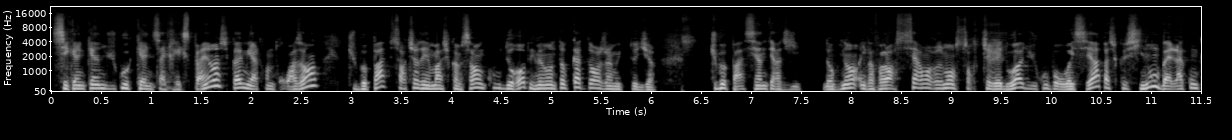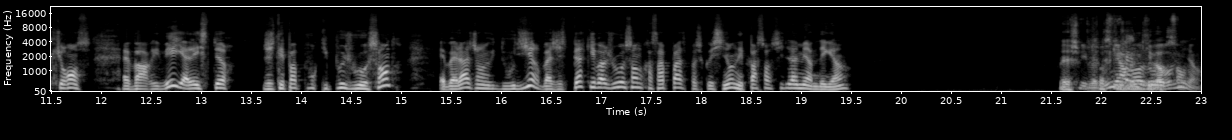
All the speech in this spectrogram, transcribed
c'est quelqu'un du coup qui a une sacrée expérience. Quand même, il a 33 ans. Tu peux pas sortir des matchs comme ça en Coupe d'Europe et même en top 14, j'ai envie de te dire. Tu peux pas, c'est interdit. Donc non, il va falloir sérieusement sortir les doigts du coup pour WCA parce que sinon, ben, la concurrence, elle va arriver. Il y a Leicester. J'étais pas pour qu'il peut jouer au centre. Et ben là, j'ai envie de vous dire, ben, j'espère qu'il va jouer au centre à sa place parce que sinon, on n'est pas sorti de la merde, les gars. Mais je pense qu'il va revenir.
